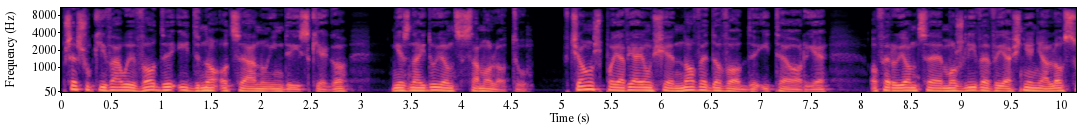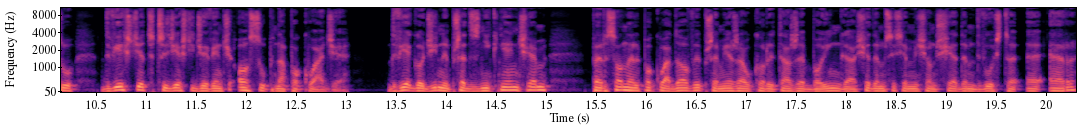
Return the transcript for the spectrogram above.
przeszukiwały wody i dno Oceanu Indyjskiego, nie znajdując samolotu. Wciąż pojawiają się nowe dowody i teorie, oferujące możliwe wyjaśnienia losu 239 osób na pokładzie. Dwie godziny przed zniknięciem personel pokładowy przemierzał korytarze Boeinga 777-200ER,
